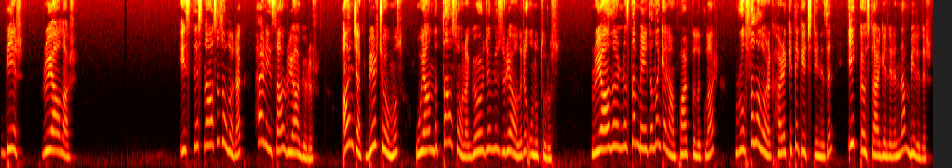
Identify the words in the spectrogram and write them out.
1. Rüyalar İstisnasız olarak her insan rüya görür. Ancak birçoğumuz uyandıktan sonra gördüğümüz rüyaları unuturuz. Rüyalarınızda meydana gelen farklılıklar ruhsal olarak harekete geçtiğinizin ilk göstergelerinden biridir.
